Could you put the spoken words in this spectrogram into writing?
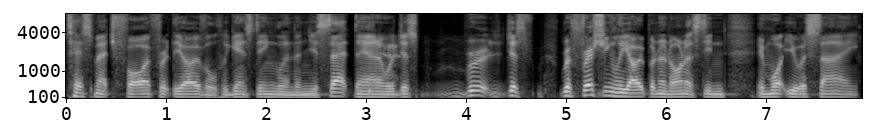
Test match five for at the Oval against England, and you sat down and were just just refreshingly open and honest in, in what you were saying.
